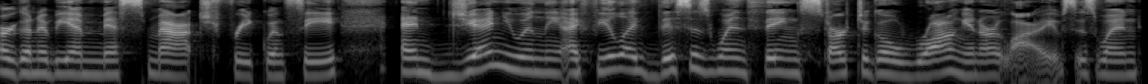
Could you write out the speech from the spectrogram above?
are going to be a mismatched frequency. And genuinely i feel like this is when things start to go wrong in our lives is when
